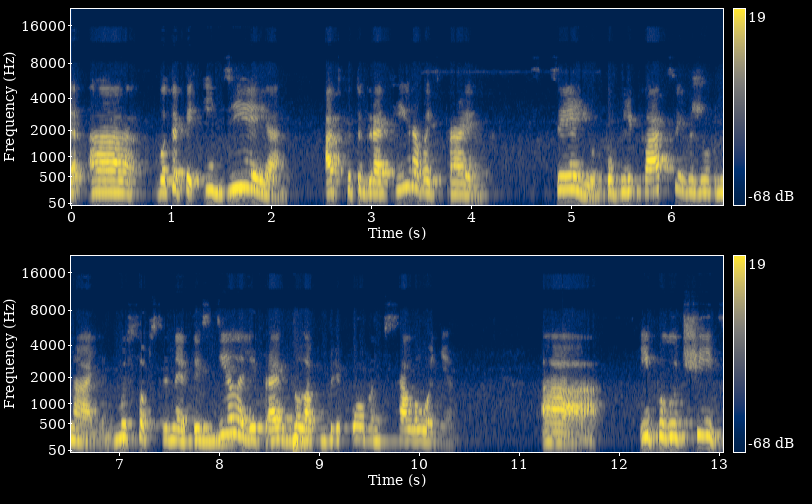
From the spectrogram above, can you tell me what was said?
а, вот эта идея отфотографировать проект с целью публикации в журнале. Мы, собственно, это сделали, проект был опубликован в салоне. А, и получить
